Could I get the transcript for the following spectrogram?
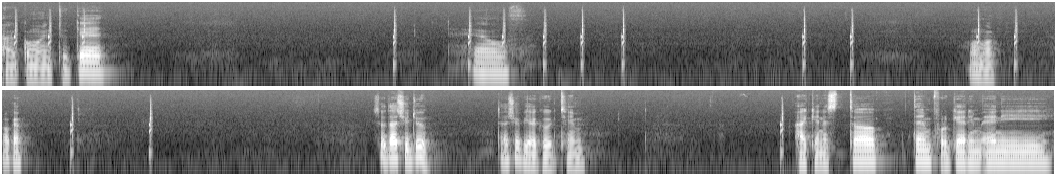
are going to get. Health. One more. Okay. So that should do. That should be a good team. I can stop them for getting any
